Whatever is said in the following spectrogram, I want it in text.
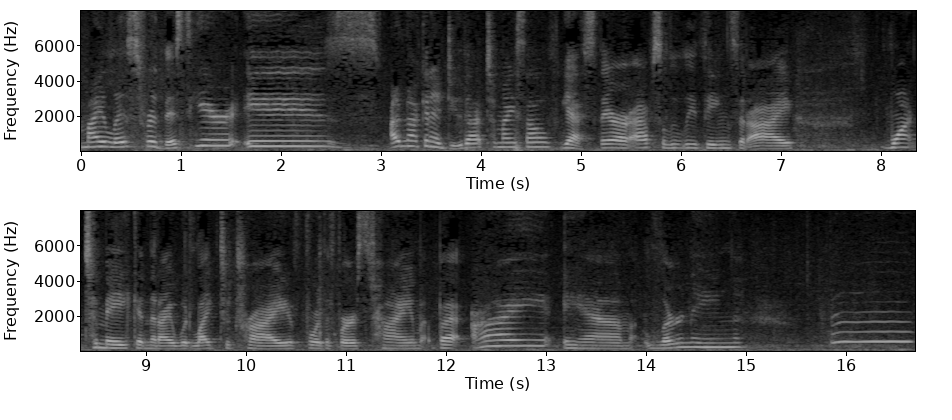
my list for this year is I'm not going to do that to myself. Yes, there are absolutely things that I want to make and that I would like to try for the first time, but I am learning. Mm,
